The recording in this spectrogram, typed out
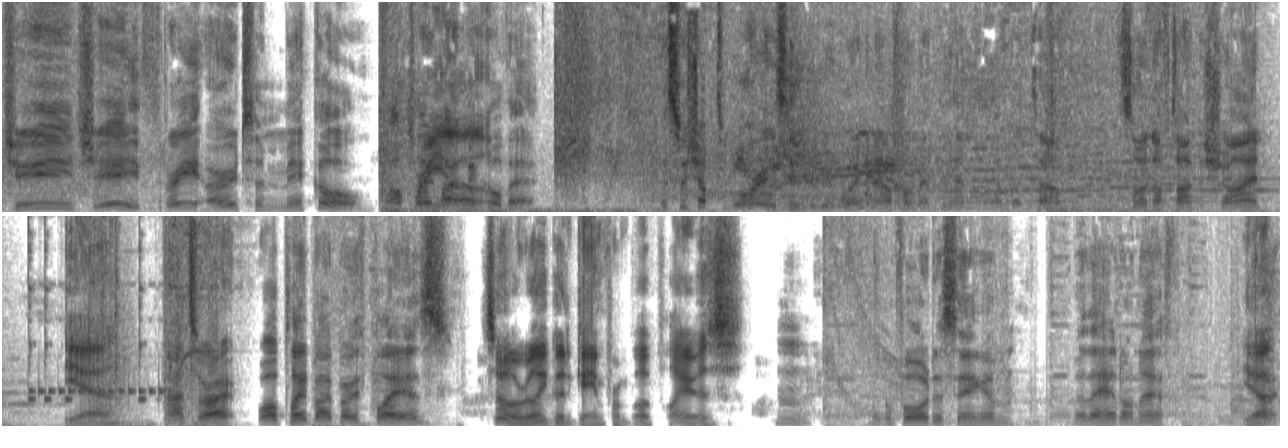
GG, 3-0 to Mikle. Well played by 3-0. Mikle there. The switch up to Wario seemed to be working out for him at the end there, but um, it's not enough time to shine. Yeah. That's alright. Well played by both players. So a really good game from both players. Hmm. Looking forward to seeing them where they head on Earth. Yep.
